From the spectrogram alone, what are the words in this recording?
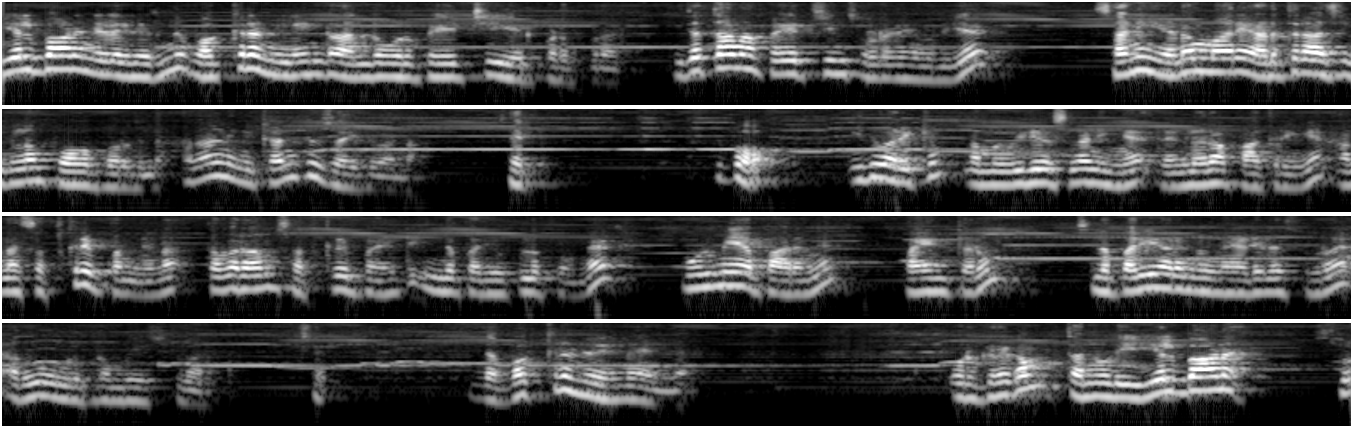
இயல்பான நிலையிலிருந்து வக்ர நிலைன்ற அந்த ஒரு பயிற்சி ஏற்பட போகிறார் இதைத்தான் நான் பயிற்சின்னு சொல்கிறேன் ஒழிய சனி இடம் மாதிரி அடுத்த ராசிக்கெல்லாம் போக போகிறதில்ல அதனால் நீங்கள் கன்ஃபியூஸ் ஆகிக்க வேண்டாம். சரி. இப்போது இது வரைக்கும் நம்ம வீடியோஸ்லாம் நீங்கள் ரெகுலராக பார்க்குறீங்க. ஆனால் சப்ஸ்கிரைப் பண்ணலைன்னா தவறாமல் சப்ஸ்கிரைப் பண்ணிட்டு இந்த பதிவுக்குள்ளே போங்க. முழுமையாக பாருங்கள் பயன் தரும். சில பரிகாரங்கள் நான் இடையில சொல்கிறேன் அதுவும் உங்களுக்கு ரொம்ப யூஸ்ஃபுல்லாக இருக்கும். சரி. இந்த வக்ர நிலைனா என்ன? ஒரு கிரகம் தன்னுடைய இயல்பான சு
